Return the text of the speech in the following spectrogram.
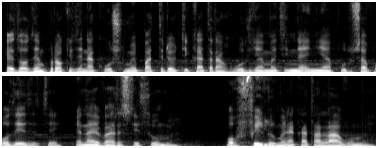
Εδώ δεν πρόκειται να ακούσουμε πατριωτικά τραγούδια με την έννοια που τους αποδίδεται για να ευαριστηθούμε οφείλουμε να καταλάβουμε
